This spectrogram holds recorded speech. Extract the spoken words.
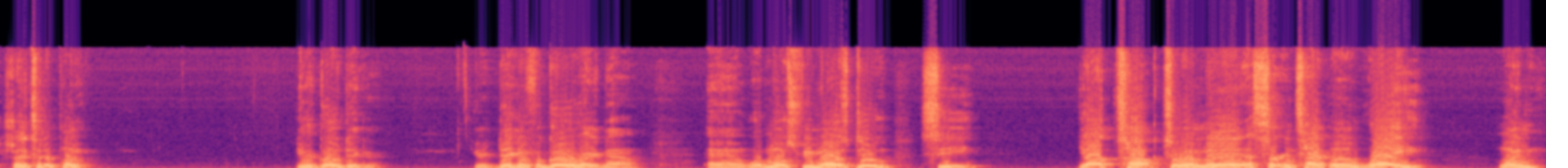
straight to the point. You're a gold digger. You're digging for gold right now. And what most females do, see, y'all talk to a man a certain type of way when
